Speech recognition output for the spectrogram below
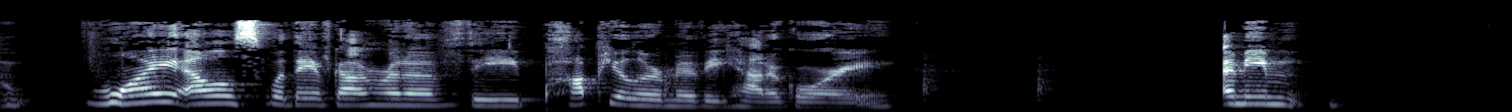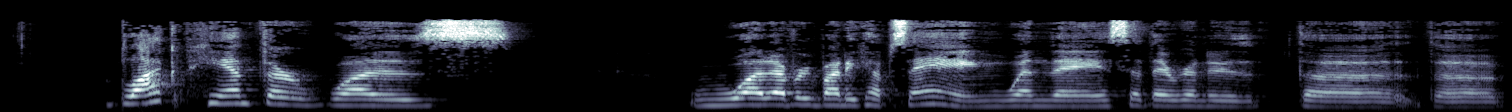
um, why else would they have gotten rid of the popular movie category? I mean, Black Panther was what everybody kept saying when they said they were going to do the the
